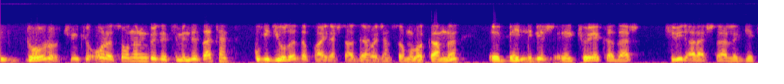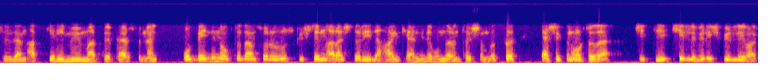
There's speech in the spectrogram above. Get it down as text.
E, doğru. Çünkü orası onların gözetiminde. Zaten bu videoları da paylaştı Azerbaycan Savunma Bakanlığı e, belli bir e, köye kadar sivil araçlarla getirilen askeri mühimmat ve personel o belli noktadan sonra Rus güçlerin araçlarıyla Han kendine bunların taşınması gerçekten ortada ciddi kirli bir işbirliği var.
